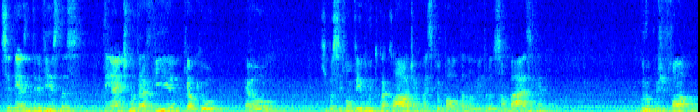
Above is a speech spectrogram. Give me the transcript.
você tem as entrevistas, tem a etnografia, que é o que, o, é o, que vocês vão ver muito com a Cláudia, mas que o Paulo está dando uma introdução básica. Grupos de foco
